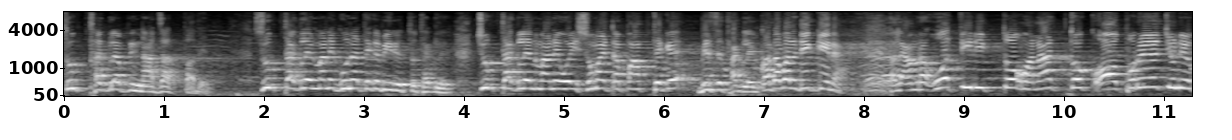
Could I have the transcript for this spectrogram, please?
চুপ থাকলে আপনি নাজাত পাবেন। চুপ থাকলেন মানে গুণা থেকে বিরত থাকলেন। চুপ থাকলেন মানে ওই সময়টা পাপ থেকে বেঁচে থাকলেন। কথা বলে ঠিক কিনা? তাহলে আমরা অতিরিক্ত, অনার্থক, অপ্রয়োজনীয়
